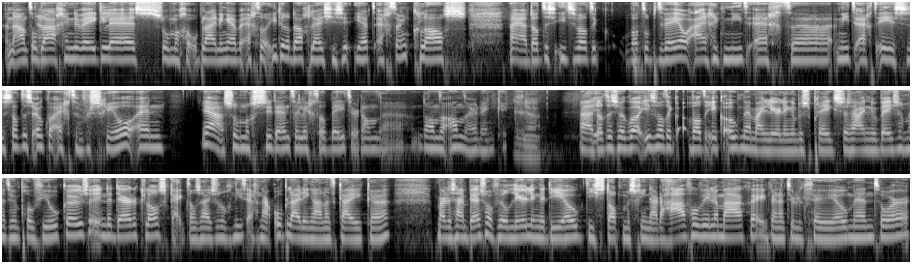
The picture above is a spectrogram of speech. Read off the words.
een aantal Ja. dagen in de week les. Sommige opleidingen hebben echt wel iedere dag les. Je hebt echt een klas. Nou ja, dat is iets wat, ik, wat op het WO eigenlijk niet echt, eh, niet echt is. Dus dat is ook wel echt een verschil. En ja, sommige studenten ligt dat beter dan de, dan de ander, denk ik. Ja. Ja, dat is ook wel iets wat ik, wat ik ook met mijn leerlingen bespreek. Ze zijn nu bezig met hun profielkeuze in de derde klas. Kijk, dan zijn ze nog niet echt naar opleiding aan het kijken. Maar er zijn best wel veel leerlingen die ook die stap misschien naar de HAVO willen maken. Ik ben natuurlijk VWO-mentor.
